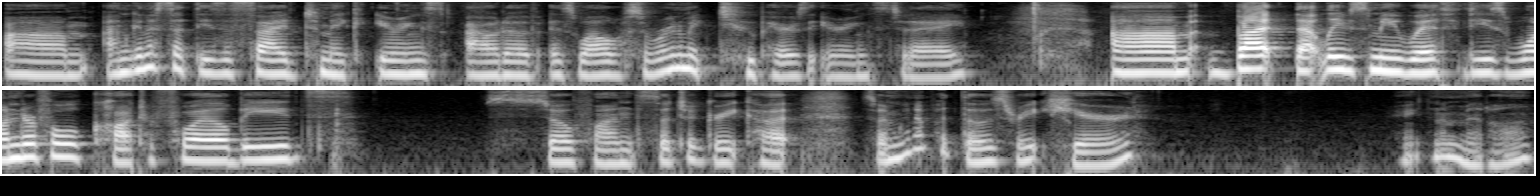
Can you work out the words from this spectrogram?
um, I'm gonna set these aside to make earrings out of as well. So we're gonna make two pairs of earrings today. Um, but that leaves me with these wonderful quatrefoil beads. So fun, such a great cut. So I'm going to put those right here, right in the middle.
